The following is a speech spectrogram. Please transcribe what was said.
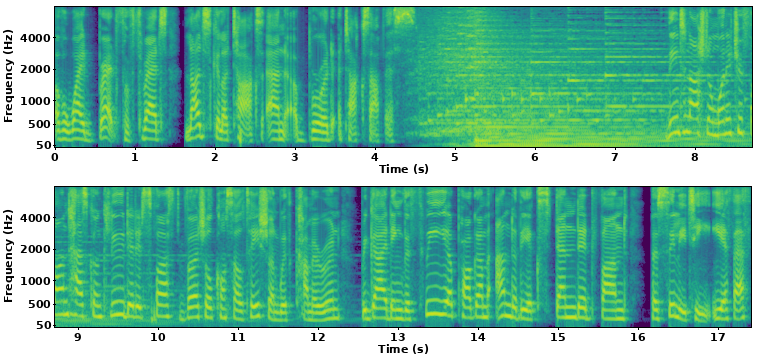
of a wide breadth of threats, large scale attacks, and a broad attack surface. The International Monetary Fund has concluded its first virtual consultation with Cameroon regarding the three year program under the Extended Fund Facility, EFF,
